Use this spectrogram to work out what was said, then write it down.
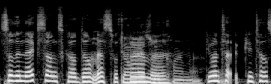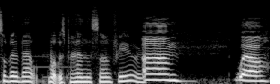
So the next song's called "Don't Mess with Don't Karma." Mess with Karma. Do you want yeah. to? Can you tell us a little bit about what was behind the song for you? Or? Um, well,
